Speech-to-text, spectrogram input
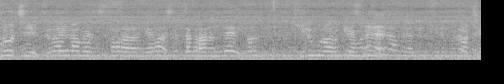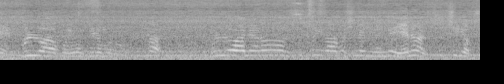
그렇지. 드라이라고 해서 세탁을 안 하는 게 아니라 세탁을 하는데 이거는 기름으로 하기 때문에. 그렇지. 물로 하고 이건 기름으로. 그러니까 물로 하면은 수축이라고 심해지는데 얘는 수축이 없어.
